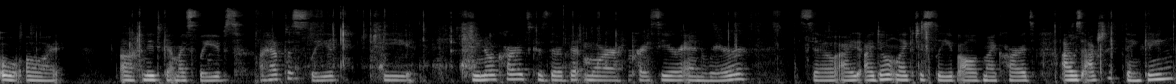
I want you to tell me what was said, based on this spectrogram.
Oh, oh, I, uh, I need to get my sleeves. I have to sleeve the Kino cards because they're a bit more pricier and rare. So I, I don't like to sleeve all of my cards. I was actually thinking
